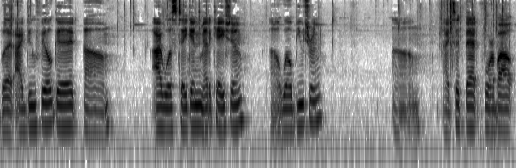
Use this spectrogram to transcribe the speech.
but I do feel good. Um, I was taking medication, uh, Wellbutrin. Um, I took that for about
